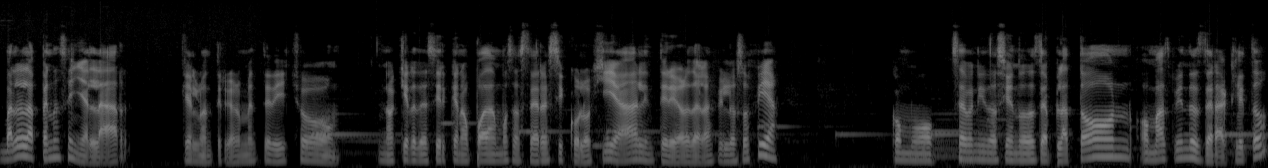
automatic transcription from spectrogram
Vale la pena señalar que lo anteriormente dicho no quiere decir que no podamos hacer psicología al interior de la filosofía, como se ha venido haciendo desde Platón o más bien desde Heráclito.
